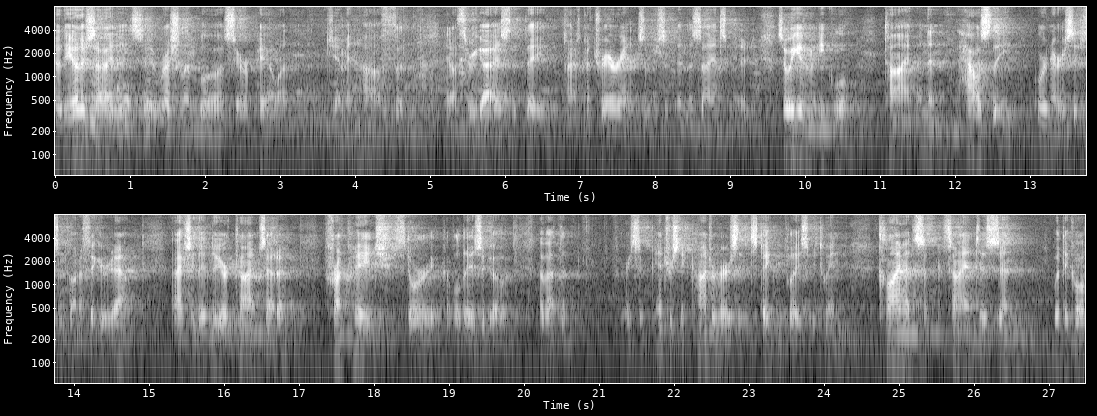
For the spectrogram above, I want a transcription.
Uh, the other side is uh, Rush Limbaugh, Sarah Palin, Jim Inhofe, and you know, three guys that they kind of contrarians in the science community. So we give them equal time, and then how's the ordinary citizen going to figure it out? Actually, the New York Times had a front page story a couple days ago about the very interesting controversy that's taking place between climate scientists and what they call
